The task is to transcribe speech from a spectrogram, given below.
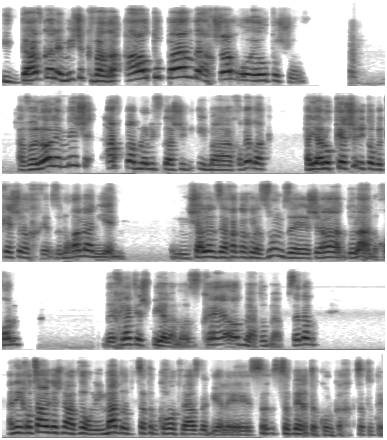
היא דווקא למי שכבר ראה אותו פעם ועכשיו רואה אותו שוב. אבל לא למי שאף פעם לא נפגש עם, עם החבר, רק היה לו קשר איתו בקשר אחר. זה נורא מעניין. נשאל על זה אחר כך לזום, זו שאלה גדולה, נכון? בהחלט ישפיע לנו. אז עוד מעט, עוד מעט, בסדר? אני רוצה רגע שנעבור, נלמד עוד קצת המקורות ואז נגיע לסדר את הכל ככה קצת יותר.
